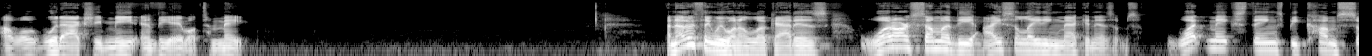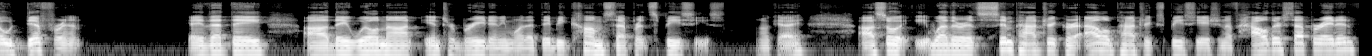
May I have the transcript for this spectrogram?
uh, will would actually meet and be able to mate Another thing we want to look at is what are some of the isolating mechanisms? What makes things become so different okay, that they uh, they will not interbreed anymore, that they become separate species? Okay, uh, so whether it's sympatric or allopatric speciation of how they're separated,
